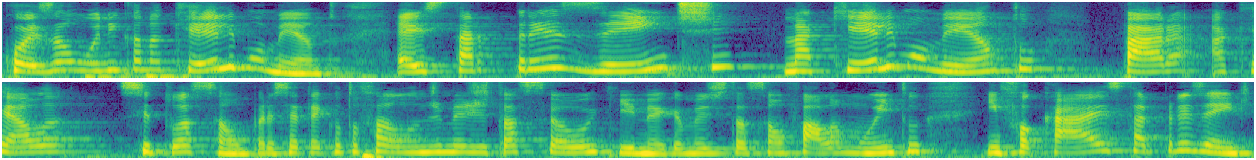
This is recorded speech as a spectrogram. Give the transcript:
coisa única naquele momento, é estar presente naquele momento para aquela situação. Parece até que eu tô falando de meditação aqui, né? Que a meditação fala muito em focar e estar presente.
